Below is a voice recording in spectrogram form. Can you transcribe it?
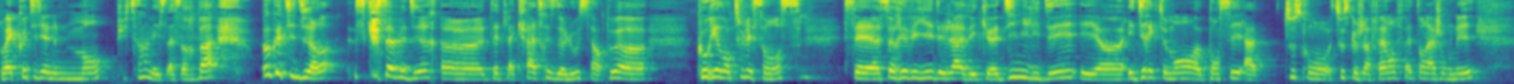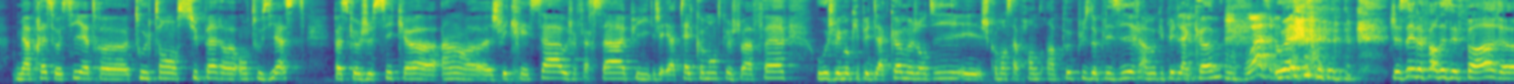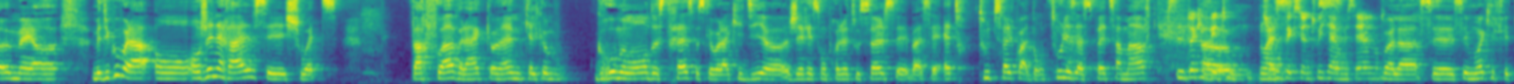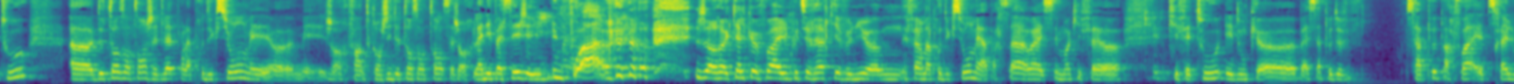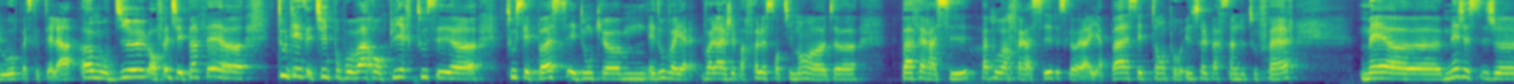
ouais, quotidiennement, putain, mais ça sort pas. Au quotidien, ce que ça veut dire euh, d'être la créatrice de Lou, c'est un peu euh, courir dans tous les sens. C'est euh, se réveiller déjà avec euh, 10 000 idées et, euh, et directement euh, penser à tout ce, qu'on, tout ce que je dois faire en fait dans la journée. Mais après, c'est aussi être euh, tout le temps super enthousiaste parce que je sais que un, euh, je vais créer ça ou je vais faire ça, et puis j'ai telle commande que je dois faire, ou je vais m'occuper de la com aujourd'hui et je commence à prendre un peu plus de plaisir à m'occuper de la com. On voit sur Ouais, j'essaie de faire des efforts, euh, mais euh, mais du coup voilà, en, en général c'est chouette. Parfois voilà quand même quelques gros moments de stress parce que voilà qui dit euh, gérer son projet tout seul c'est bah c'est être toute seule quoi dans tous les aspects de sa marque C'est toi qui fais Euh, tout. Tu ouais, confectionnes tout ici à Bruxelles. Voilà, c'est c'est moi qui fais tout. Euh, de temps en temps, j'ai de l'aide pour la production, mais euh, mais genre, enfin, quand je dis de temps en temps, c'est genre l'année passée, j'ai eu Oui, une voilà. fois, genre euh, quelques fois, une couturière qui est venue euh, faire ma production, mais à part ça, ouais, c'est moi qui fais euh, Tu qui fait tout, et donc euh, bah, ça peut dev- ça peut parfois être très lourd parce que t'es là, oh mon dieu, en fait j'ai pas fait euh, toutes les études pour pouvoir remplir tous ces euh, tous ces postes et donc euh, et donc voilà, j'ai parfois le sentiment de pas faire assez, pas pouvoir faire assez parce que voilà il y a pas assez de temps pour une seule personne de tout faire. Mais euh, mais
